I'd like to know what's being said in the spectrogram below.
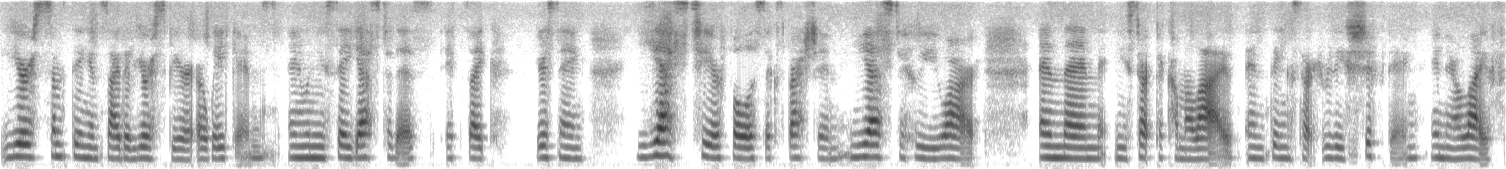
your something inside of your spirit awakens and when you say yes to this it's like you're saying yes to your fullest expression yes to who you are and then you start to come alive and things start really shifting in your life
